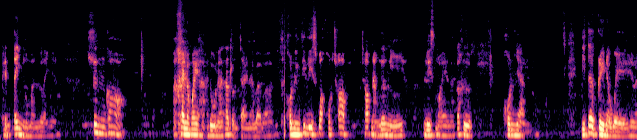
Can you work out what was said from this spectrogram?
painting ของมันอะไรเงี้ย ซึ่งก็อะใครลองไปหาดูนะ ถ้าสนใจนะแบบว่า คนหนึ่งที่ list ว่าเขาชอบชอบหนังเรื่องนี้ list ไว้นะก็คือ คนอย่างปีเตอร์กรีนเวย์ใช่ไหม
